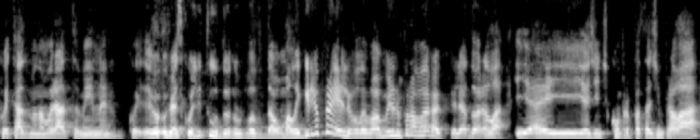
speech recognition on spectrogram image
coitado do meu namorado também, né? Eu, já escolhi tudo, eu não vou dar uma alegria para ele, vou levar o menino para Nova porque ele adora lá. E aí a gente compra passagem para lá,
